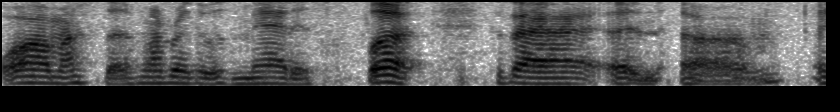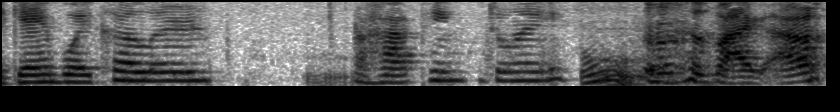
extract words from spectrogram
all my stuff. My brother was mad as fuck because I had an, um, a Game Boy Color, a hot pink joint. I was like, oh,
